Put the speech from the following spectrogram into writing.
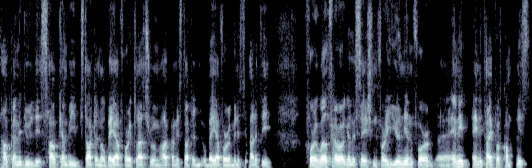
how can we do this? How can we start an Obeya for a classroom? How can we start an Obeya for a municipality? for a welfare organization, for a union, for uh, any any type of companies,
